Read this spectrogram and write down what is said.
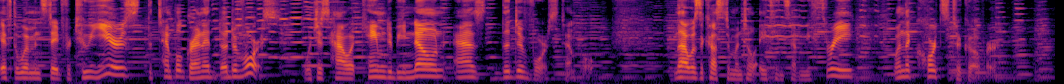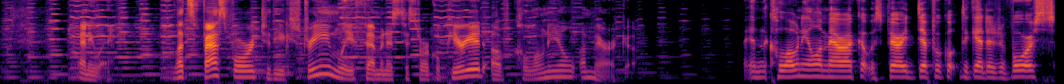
If the women stayed for two years, the temple granted a divorce, which is how it came to be known as the Divorce Temple. That was the custom until 1873, when the courts took over. Anyway, let's fast forward to the extremely feminist historical period of colonial America. In the colonial America, it was very difficult to get a divorce,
